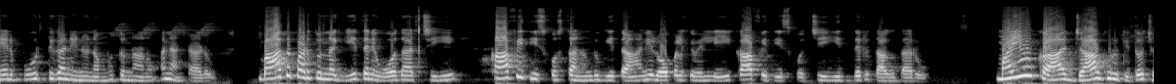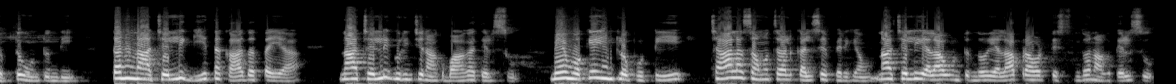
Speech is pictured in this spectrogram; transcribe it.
నేను పూర్తిగా నిన్ను నమ్ముతున్నాను అని అంటాడు. బాధపడుతున్న గీతని ఓదార్చి కాఫీ తీసుకొస్తానుండు గీత అని లోపలికి వెళ్ళి కాఫీ తీసుకొచ్చి ఇద్దరు తాగుతారు. మయూక జాగృతితో చెప్తూ ఉంటుంది. తను నా చెల్లి గీత కాదత్తయ్య. నా చెల్లి గురించి నాకు బాగా తెలుసు. మేము ఒకే ఇంట్లో పుట్టి చాలా సంవత్సరాలు కలిసే పెరిగాం. నా చెల్లి ఎలా ఉంటుందో ఎలా ప్రవర్తిస్తుందో నాకు తెలుసు.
